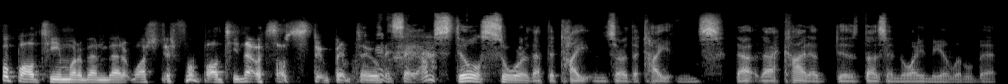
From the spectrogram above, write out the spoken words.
Football team would have been better. Washington football team that was so stupid too. I'm too. gonna say I'm still sore that the Titans are the Titans. That that kind of does, does annoy me a little bit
